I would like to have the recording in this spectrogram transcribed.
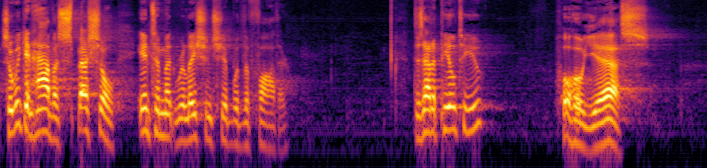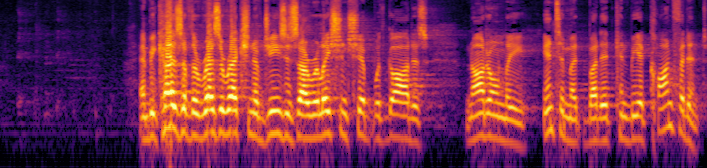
So we can have a special, intimate relationship with the Father. Does that appeal to you? Oh, yes. And because of the resurrection of Jesus, our relationship with God is not only intimate, but it can be a confident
